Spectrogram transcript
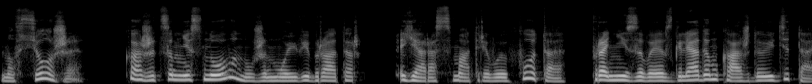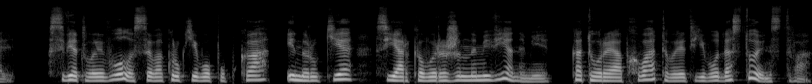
но все же. Кажется, мне снова нужен мой вибратор. Я рассматриваю фото, пронизывая взглядом каждую деталь. Светлые волосы вокруг его пупка и на руке с ярко выраженными венами, которая обхватывает его достоинство.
